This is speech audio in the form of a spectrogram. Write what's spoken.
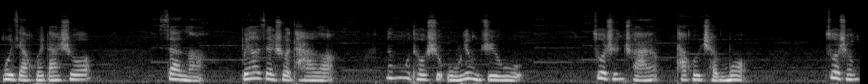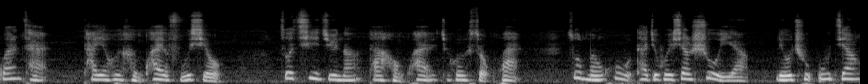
木匠回答说：“算了，不要再说他了。那木头是无用之物，做成船它会沉没，做成棺材。”它也会很快腐朽，做器具呢，它很快就会损坏；做门户，它就会像树一样流出乌浆；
